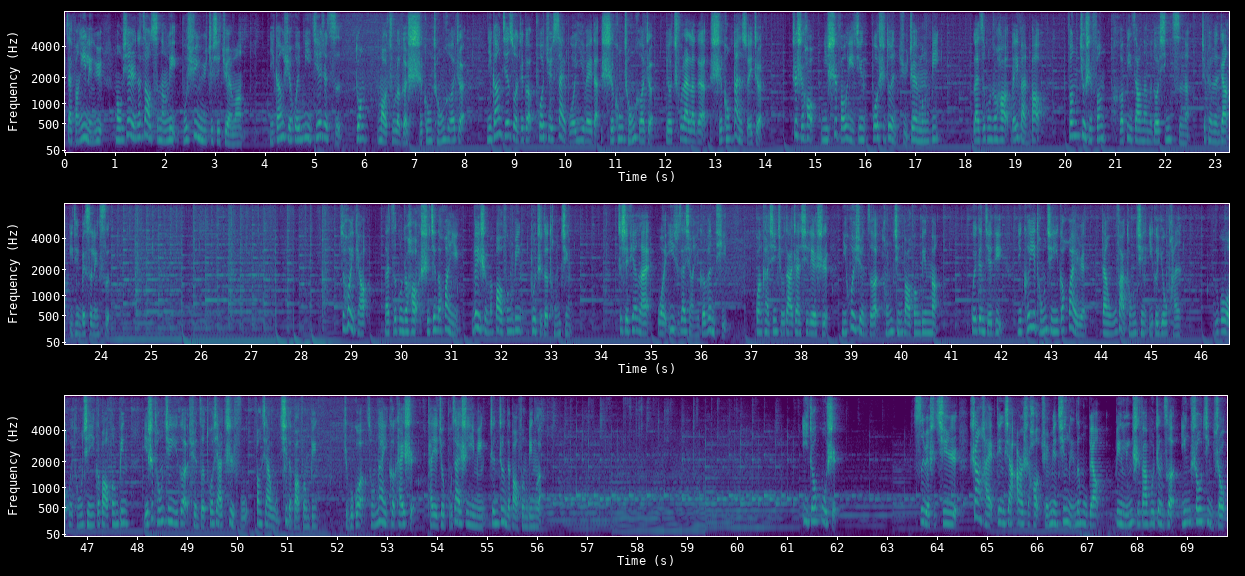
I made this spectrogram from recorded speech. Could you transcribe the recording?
在防疫领域，某些人的造词能力不逊于这些卷王，你刚学会密接这词，咣，冒出了个时空重合者。你刚解锁这个颇具赛博意味的时空重合者，又出来了个时空伴随者。这时候，你是否已经波士顿矩阵懵逼？来自公众号微板报，风就是风，何必造那么多新词呢？这篇文章已经被四零四。最后一条，来自公众号时间的幻影，为什么暴风兵不值得同情？这些天来，我一直在想一个问题：观看《星球大战》系列时，你会选择同情暴风兵吗？归根结底，你可以同情一个坏人。但无法同情一个 U 盘。如果我会同情一个暴风兵，也是同情一个选择脱下制服、放下武器的暴风兵。只不过从那一刻开始，他也就不再是一名真正的暴风兵了。一周故事：四月十七日，上海定下二十号全面清零的目标，并临时发布政策，应收尽收。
